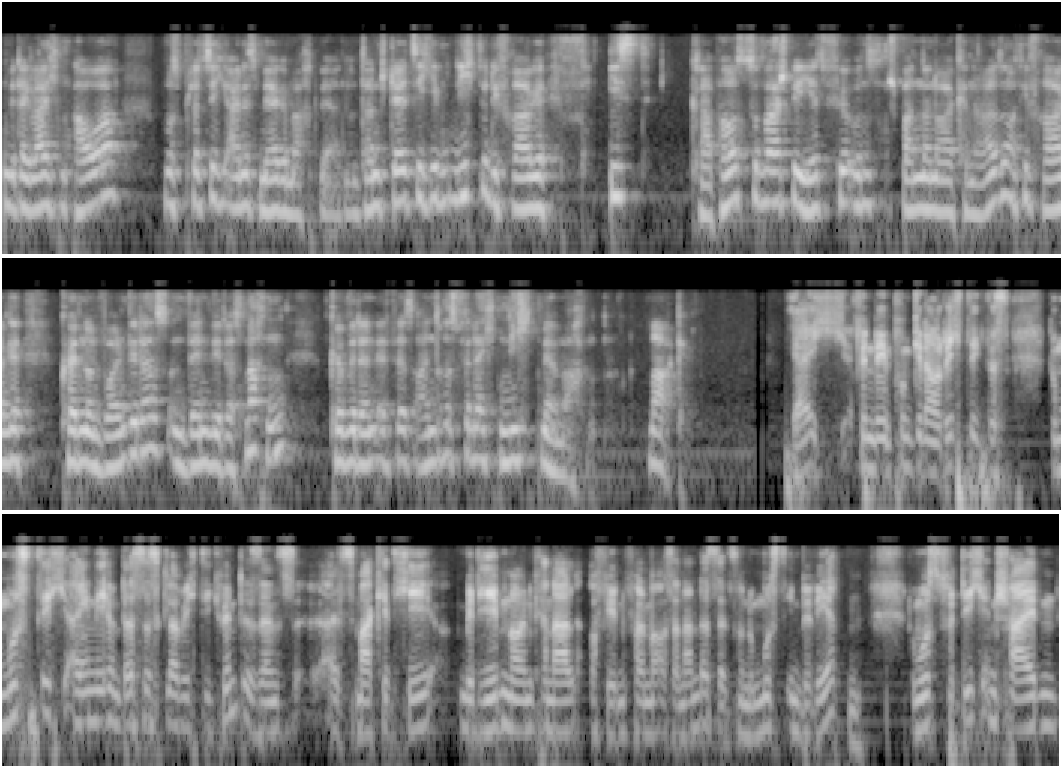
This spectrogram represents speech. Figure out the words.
mit der gleichen Power muss plötzlich eines mehr gemacht werden. Und dann stellt sich eben nicht nur die Frage, ist Clubhouse zum Beispiel jetzt für uns ein spannender neuer Kanal, sondern auch die Frage, können und wollen wir das? Und wenn wir das machen, können wir dann etwas anderes vielleicht nicht mehr machen? Marc. Ja, ich finde den Punkt genau richtig, dass du musst dich eigentlich, und das ist, glaube ich, die Quintessenz als Marketier mit jedem neuen Kanal auf jeden Fall mal auseinandersetzen und du musst ihn bewerten. Du musst für dich entscheiden,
